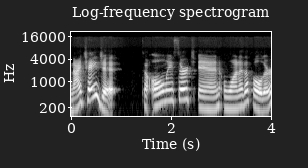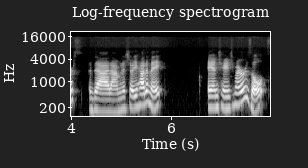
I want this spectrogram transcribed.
and I change it to only search in one of the folders that I'm going to show you how to make and change my results.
